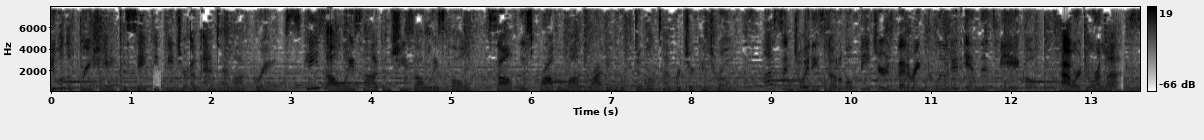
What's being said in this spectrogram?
You will appreciate the safety feature of anti-lock brakes. He's always hot and she's always cold. Solve this problem while driving with dual temperature controls. Plus, enjoy these notable features that are included in this vehicle. Power door locks,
